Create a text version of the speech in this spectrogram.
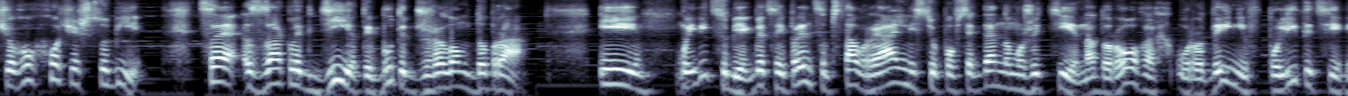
чого хочеш собі. Це заклик діяти, бути джерелом добра. І уявіть собі, якби цей принцип став реальністю в повсякденному житті на дорогах, у родині, в політиці.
